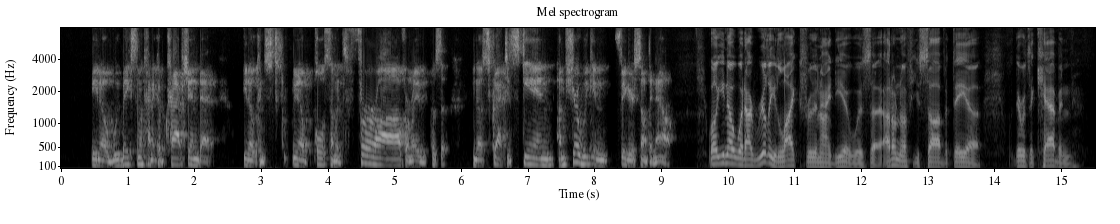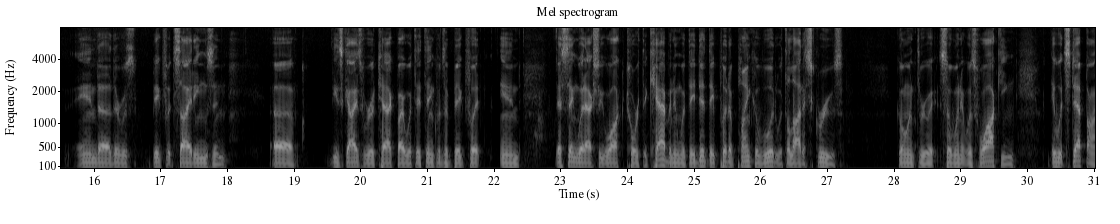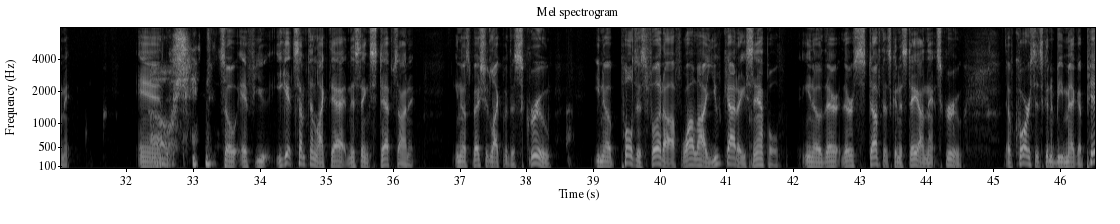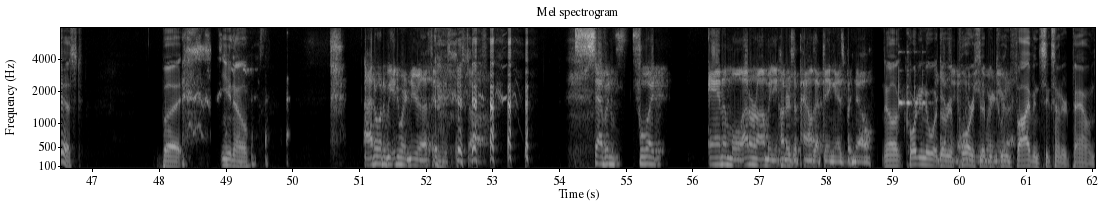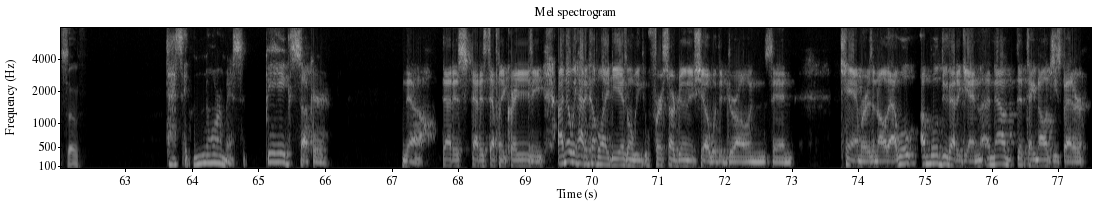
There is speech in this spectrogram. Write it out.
You know, we make some kind of contraption that you know can you know pull some of its fur off or maybe put some, you know scratch its skin. I'm sure we can figure something out. Well, you know what I really liked for an idea was uh, I don't know if you saw, but they uh, there was a cabin and uh, there was Bigfoot sightings and uh, these guys were attacked by what they think was a Bigfoot. And this thing would actually walk toward the cabin. And what they did they put a plank of wood with a lot of screws going through it. So when it was walking it would step on it. And oh, so if you you get something like that and this thing steps on it you know especially like with a screw you know, pulls his foot off, voila, you've got a sample. You know, there there's stuff that's going to stay on that screw. Of course, it's going to be mega pissed, but you know, I don't want to be anywhere near that thing that's pissed off. Seven foot animal. I don't know how many hundreds of pounds that thing is, but no. No, according to what the reports, they're between five and six hundred pounds. So that's enormous, big sucker. No, that is that is definitely crazy. I know we had a couple ideas when we first started doing the show with the drones and cameras and all that. We'll uh, we'll do that again. And now the technology's better.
